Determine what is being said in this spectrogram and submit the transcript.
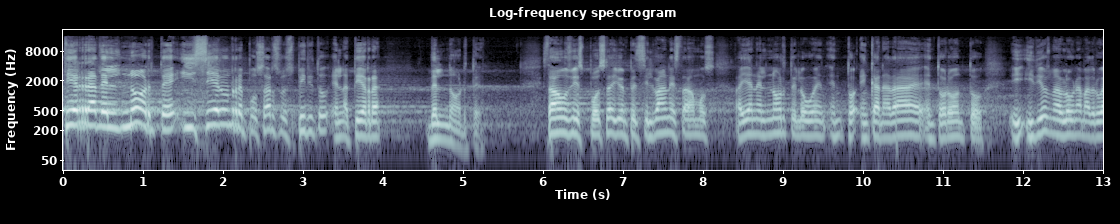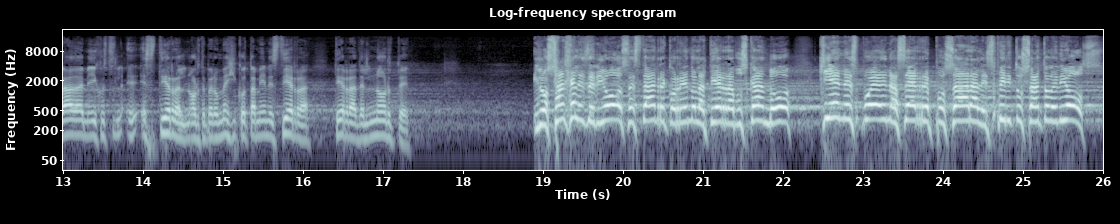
tierra del norte hicieron reposar su espíritu en la tierra del norte. Estábamos mi esposa y yo en Pensilvania, estábamos allá en el norte, luego en, Canadá, en Toronto, y, Dios me habló una madrugada y me dijo, es tierra del norte, pero México también es tierra, tierra del norte. Y los ángeles de Dios están recorriendo la tierra buscando quienes pueden hacer reposar al Espíritu Santo de Dios.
